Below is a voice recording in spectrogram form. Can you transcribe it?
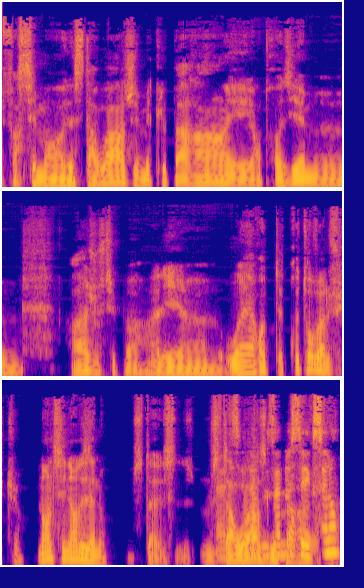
forcément euh, Star Wars. Je vais mettre le parrain et en troisième, euh, ah je sais pas. Allez, euh, ouais, re- peut-être Retour vers le futur. Non, le Seigneur des Anneaux. Star, Star Wars. c'est excellent.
